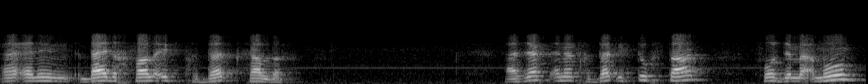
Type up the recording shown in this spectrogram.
En in beide gevallen is het gebed geldig. Hij zegt en het gebed is toegestaan voor de ma'moom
